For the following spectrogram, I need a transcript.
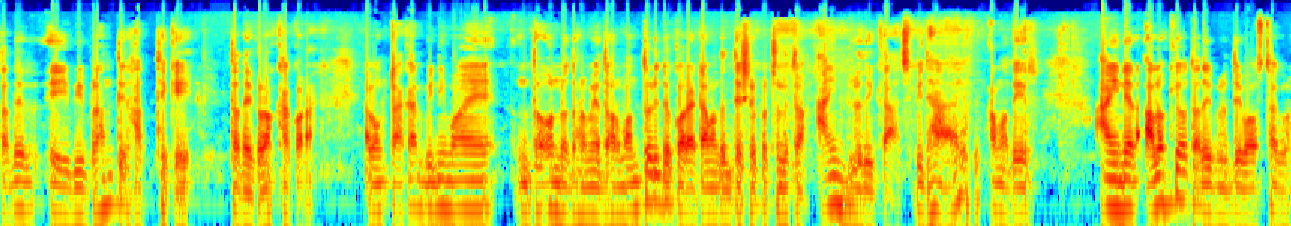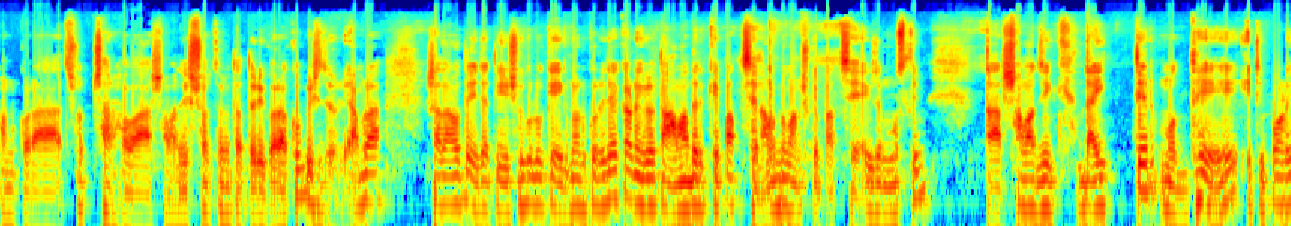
তাদের এই বিভ্রান্তির হাত থেকে তাদেরকে রক্ষা করা এবং টাকার বিনিময়ে অন্য ধর্মে ধর্মান্তরিত করা, এটা আমাদের দেশের প্রচলিত আইন বিরোধী কাজ। বিধায় আমাদের আইনের আলোকেও তাদের বিরুদ্ধে ব্যবস্থা গ্রহণ করা সোচ্চার হওয়া, সামাজিক সচেতনতা তৈরি করা খুব বেশি জরুরি। আমরা সাধারণত এই জাতীয় ইস্যুগুলোকে ইগনোর করে যাই, কারণ এগুলো তো আমাদেরকে পাচ্ছে না, অন্য মানুষকে পাচ্ছে, একজন মুসলিম তার সামাজিক দায়িত্বের মধ্যে এটি পড়ে।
